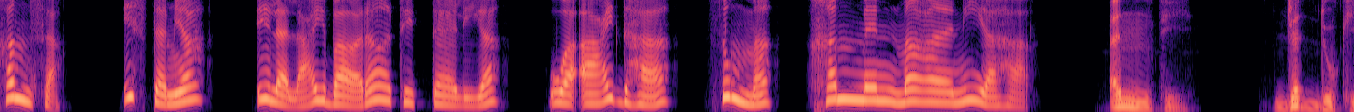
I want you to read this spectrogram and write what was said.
خمسة. استمع إلى العبارات التالية وأعدها ثم خمن معانيها. أنت جدك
